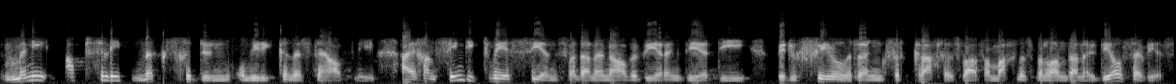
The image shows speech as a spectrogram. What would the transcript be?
Minnie absoluut niks gedoen om hierdie kinders te help nie. Hy gaan sien die twee seuns wat dan nou na bewering deur die pedofiel ring verkrag is waarvan Magnus Beland dan nou deel sou wees.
